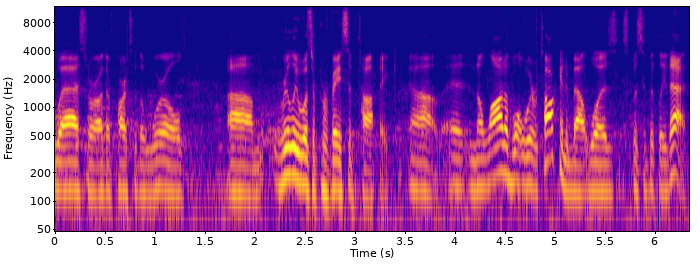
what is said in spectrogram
US or other parts of the world, um, really was a pervasive topic. Uh, and a lot of what we were talking about was specifically that,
